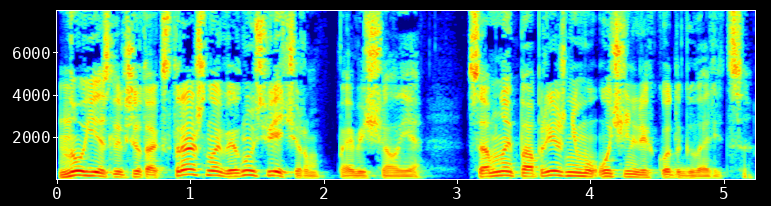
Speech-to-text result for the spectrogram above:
Ну, если все так страшно, вернусь вечером, пообещал я. Со мной по-прежнему очень легко договориться.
